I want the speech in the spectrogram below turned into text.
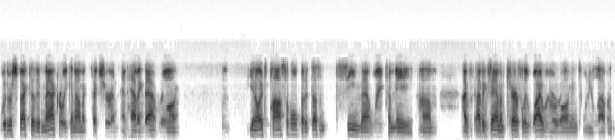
with respect to the macroeconomic picture and, and having that wrong, you know, it's possible, but it doesn't seem that way to me. Um, I've, I've examined carefully why we were wrong in 2011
